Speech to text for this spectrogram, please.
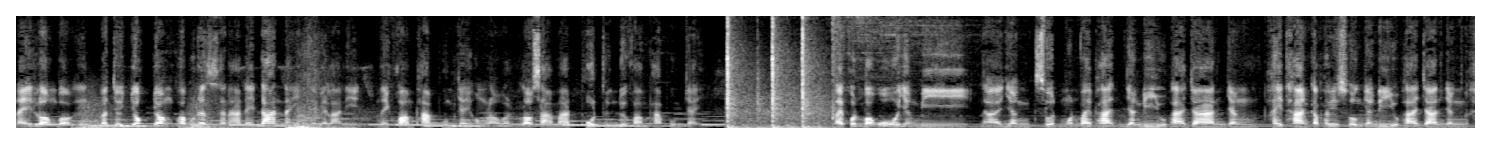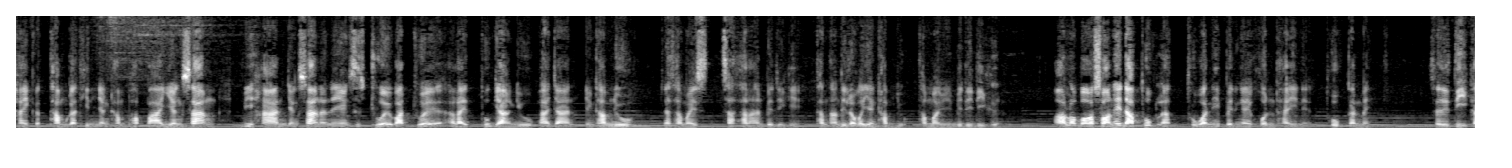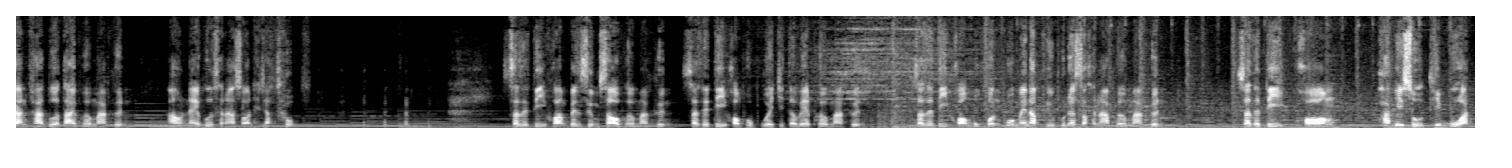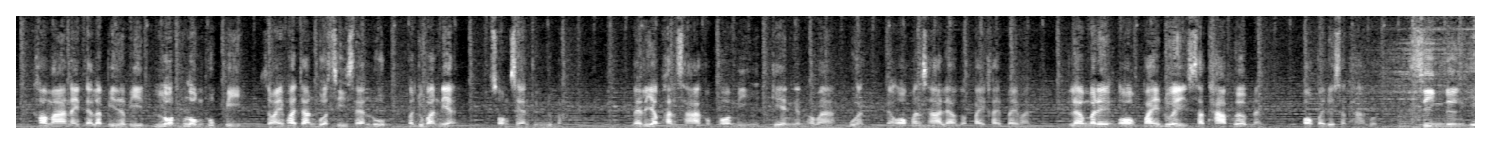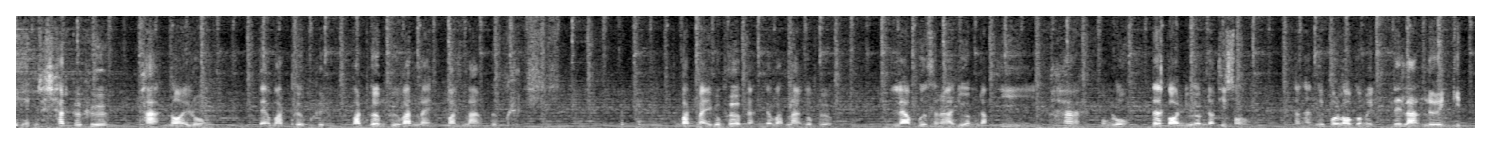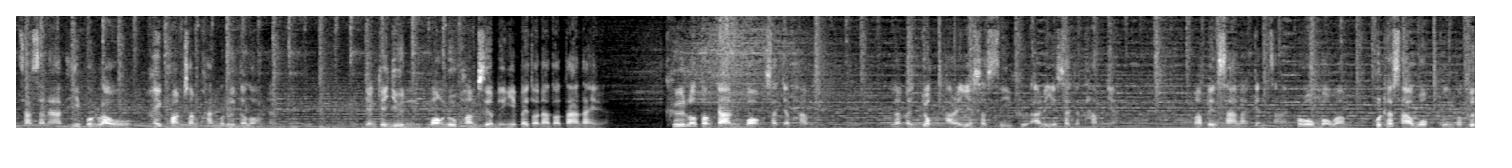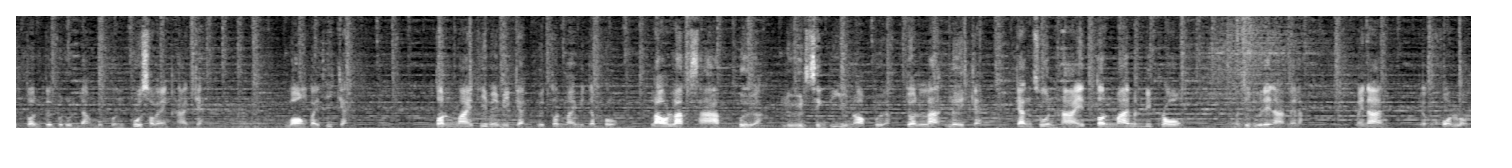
ไหนลองบอกเราจะยกย่องพระพุทธศาสนาในด้านไหนในเวลานี้ในความภาคภูมิใจของเราเราสามารถพูดถึงด้วยความภาคภูมิใจ หลายคนบอกโอ้ยังมียังสวดมนต์ไหว้พระอยังดีอยู่พระอาจารย์ ยังให้ทานกับพระพิสุสงฆ์ยังดีอยู่พระอาจารย์ ยังให้กับทำกฐินยังทำผ้าป่ายังสร้างวิหารยังสร้างนั้นยังช่วยวัดช่วยอะไรทุกอย่างอยู่พระอาจารย์ยังทำอยู่แต่ทำไมสถานะนั้นเป็นอย่างนี้ทั้งทั้งๆที่เราก็ยังทำอยู่ทำไมมันไม่ได้ดีขึ้นเอาเราบอกสอนให้ดับทุกข์แล้วทุกวันนี้เป็นไงคนไทยเนี่ยทุกข์กันไหม สถิติการฆ่าตัวตายเพิ่มมากขึ้น เอ้าไหนพุทธศาสนาสอนให้ดับทุกข์สถิติความเป็นซึมเศร้าเพิ่มมากขึ้น สถิติของผู้ป่วยจิตเวชเพิ่มมากขึ้น สถิติของบุคคลผู้ไม่นับถือพุทธศาสนาเพิ่มมากขึ้น สถิติของพระพิสุที่บวชเข้ามาในแต่ละปีแต่ละปีลดลงทุกปี สมัยพระอาจารย์บวช4 0 0 0 0 0รูป ปัจจุบันเนี่ย2 0 0 0 0 0ถึงหรือเปล่า ในระยะพรรษาก็พอมีเกณฑ์กันเข้ามาบวชแต่ออกพรรษาแล้วก็ไปใครไปมัน แล้วไม่ได้ออกไปด้วยศรัทธาเพิ่มนะออกไปด้วยศรัทธาลด สิ่งหนึ่งที่เห็นชัดก็คือพระน้อยลง แต่วัดเพิ่มขึ้น วัดเพิ่มคือวัดอะไรวัดล้างเพิ่มขึ้น วัดใหม่ก็เพิ่มนะแต่วัดล้างก็เพิ่ม แล้วพุทธศาสนาอยู่อันดับที่ 5 ของโลก แต่ก่อนอยู่อันดับที่ 2 ทั้งๆที่พวกเราก็ไม่ได้ละเลยกิจศาสนาที่พวกเราให้ความสำคัญมาโดยตลอดนะยังจะยืนมองดูความเสื่อมอย่างนี้ไปต่อหน้าต่อตาได้เนี่ยคือเราต้องการบอกสัจธรรม แล้วก็ยกอริยสัจสี่คืออริยสัจธรรมเนี่ย มาเป็นสาระแก่นสาร พระองค์บอกว่าพุทธสาวกพึงประพฤติตนเป็นบุรุษดังบุคคลผู้แสวงหาแก่นมองไปที่แก่น ต้นไม้ที่ไม่มีแก่นคือต้นไม้มีแต่โปร่งเรารักษาเปลือกหรือสิ่งที่อยู่นอกเปลือกจนละเลยแก่นแก่นสูญหายต้นไม้มันมีโพรงมันจะอยู่ได้นานไหมล่ะ ไม่นานเดี๋ยวโค่นลง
